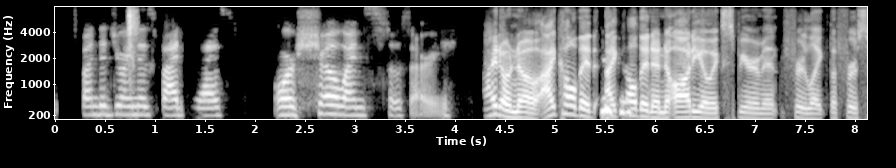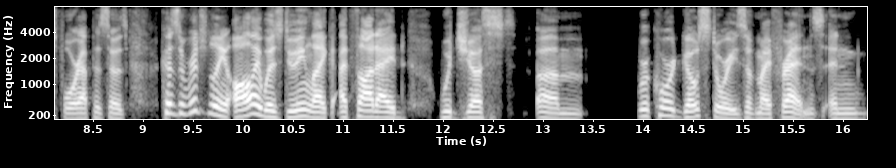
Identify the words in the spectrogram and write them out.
It's fun to join this podcast or show. I'm so sorry. I don't know. I called it I called it an audio experiment for like the first four episodes because originally all I was doing like I thought I'd would just um record ghost stories of my friends and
